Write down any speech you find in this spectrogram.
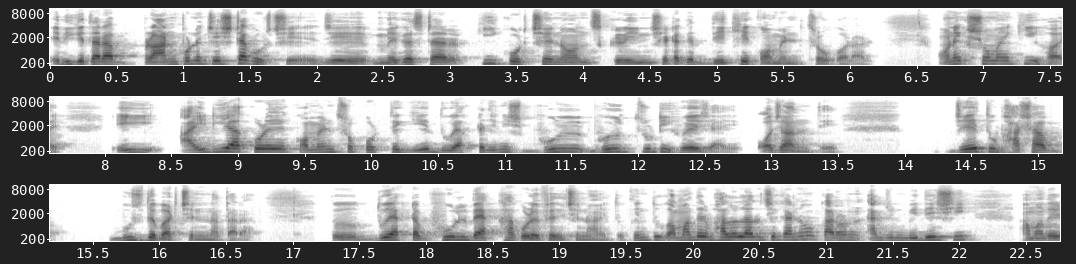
এদিকে তারা প্রাণপণে চেষ্টা করছে যে মেগাস্টার কি করছেন অন স্ক্রিন সেটাকে দেখে কমেন্ট থ্রো করার। অনেক সময় কি হয়, এই আইডিয়া করে কমেন্ট থ্রো করতে গিয়ে দু একটা জিনিস ভুল ভুল ত্রুটি হয়ে যায় অজান্তে। যেহেতু ভাষা বুঝতে পারছেন না তারা। তো দু একটা ভুল ব্যাখ্যা করে ফেলছেন হয়তো। কিন্তু আমাদের ভালো লাগছে কেন? কারণ একজন বিদেশি আমাদের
